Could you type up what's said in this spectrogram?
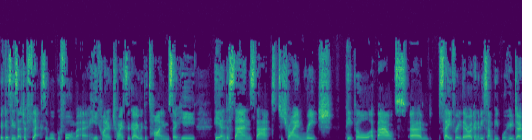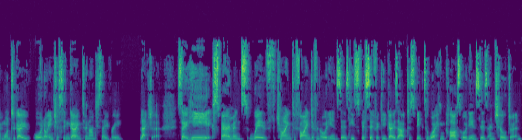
because he's such a flexible performer, he kind of tries to go with the times. So he, he understands that to try and reach people about um, slavery, there are going to be some people who don't want to go or are not interested in going to an anti-slavery lecture. So he experiments with trying to find different audiences. He specifically goes out to speak to working class audiences and children.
